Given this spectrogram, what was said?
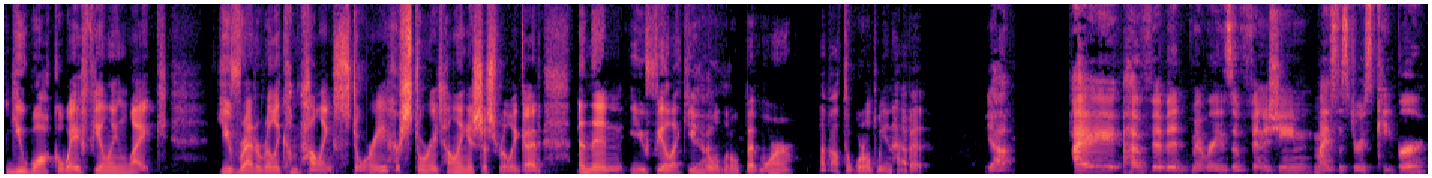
you walk away feeling like you've read a really compelling story. Her storytelling is just really good. And then you feel like you yeah. know a little bit more about the world we inhabit. Yeah. I have vivid memories of finishing My Sister's Keeper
